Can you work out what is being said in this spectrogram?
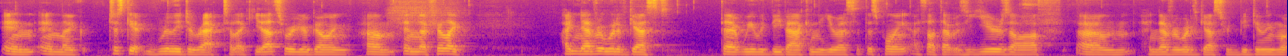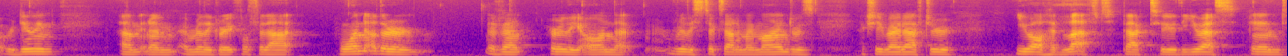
and and like just get really direct to like that's where you're going. Um, and I feel like I never would have guessed that we would be back in the U.S. at this point. I thought that was years off. Um, I never would have guessed we'd be doing what we're doing, um, and I'm I'm really grateful for that. One other event early on that really sticks out in my mind was actually right after you all had left back to the U.S. and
